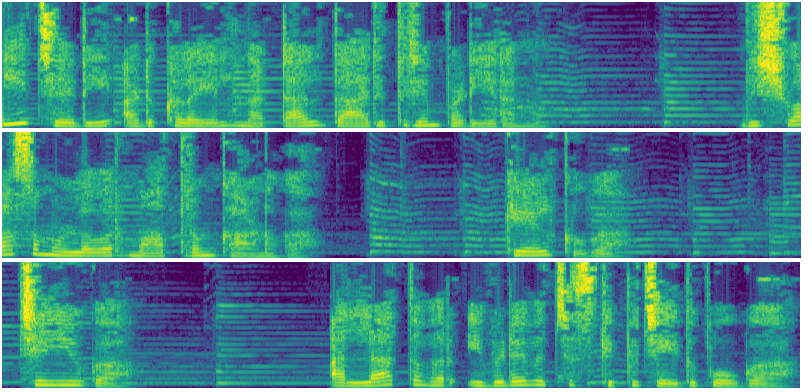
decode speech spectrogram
ഈ ചെടി അടുക്കളയിൽ നട്ടാൽ ദാരിദ്ര്യം പടിയിറങ്ങും. വിശ്വാസമുള്ളവർ മാത്രം കാണുക. കേൾക്കുക. ചെയ്യുക. അല്ലാത്തവർ ഇവിടെ വെച്ച് സ്കിപ്പ് ചെയ്തു പോകുക.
